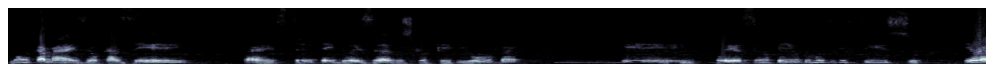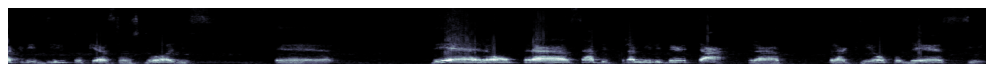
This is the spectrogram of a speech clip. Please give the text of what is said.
nunca mais eu casei, faz 32 anos que eu fiquei viúva. E foi assim um período muito difícil. Eu acredito que essas dores é, vieram para, sabe, para me libertar, para que eu pudesse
